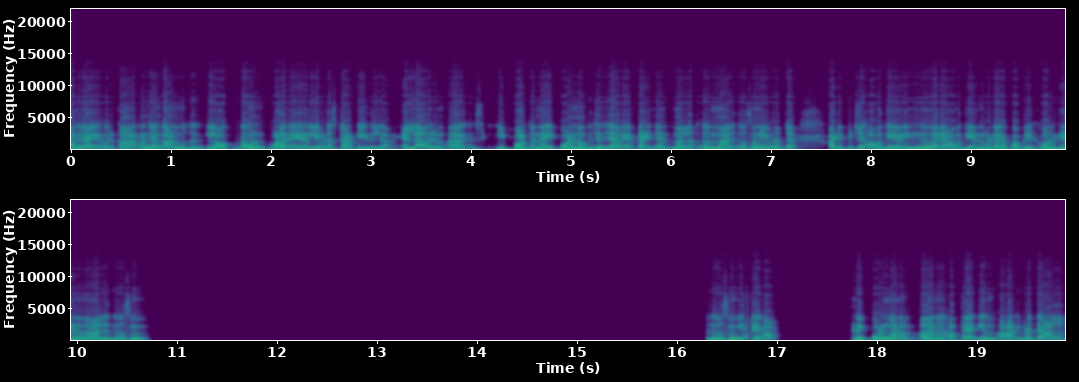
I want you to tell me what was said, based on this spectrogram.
അതിനായ ഒരു കാരണം ഞാൻ കാണുന്നത് ലോക്ക്ഡൌൺ വളരെ എയർലി ഇവിടെ സ്റ്റാർട്ട് ചെയ്തില്ല. എല്ലാവരും ഇപ്പോൾ തന്നെ ഇപ്പോഴും നമുക്ക് ചിന്തിച്ചറിയാം കഴിഞ്ഞ നല്ല നാല് ദിവസങ്ങളിൽ ഇവിടുത്തെ അടുപ്പിച്ച് അവധിയാണ് ഇന്ന് വരെ അവധിയാണ് ഇവിടെ പബ്ലിക് ഹോളിഡേ ആണ് നാല് ദിവസം ദിവസം ആ- ഇപ്പോഴും കാണാം. അതാണ് അത്രയധികം ഇവിടുത്തെ ആൾ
